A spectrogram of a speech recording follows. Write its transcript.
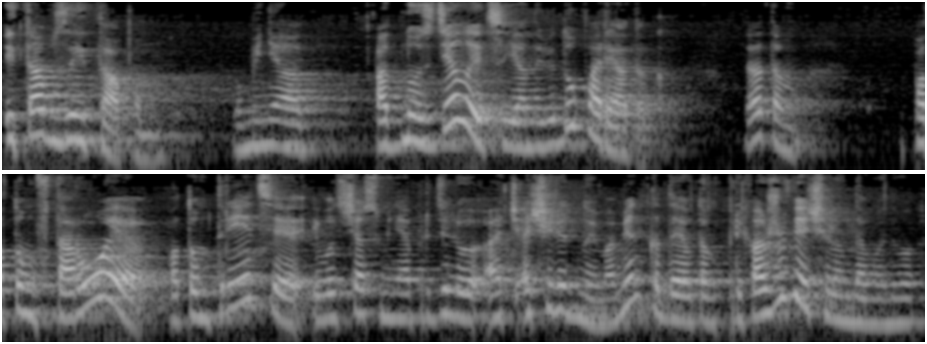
Этап за этапом. У меня одно сделается, я наведу порядок, да, там, потом второе, потом третье, и вот сейчас у меня определю очередной момент, когда я вот так прихожу вечером домой, думаю,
